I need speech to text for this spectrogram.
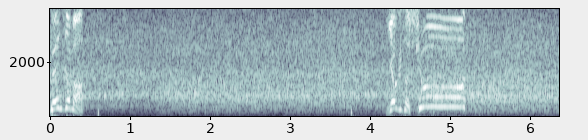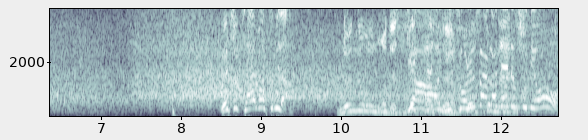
벤자마 여기서 슛 왼쪽 잘 봤습니다. 야 이걸 막아내는군요.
